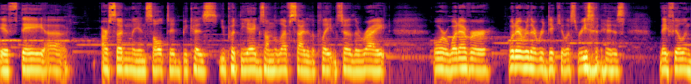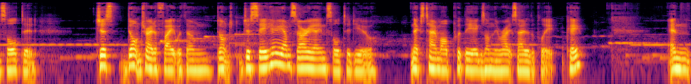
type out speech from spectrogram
if they uh, are suddenly insulted because you put the eggs on the left side of the plate instead of the right or whatever whatever their ridiculous reason is, they feel insulted. Just don't try to fight with them. Don't just say, hey, I'm sorry I insulted you. Next time I'll put the eggs on the right side of the plate, okay? And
